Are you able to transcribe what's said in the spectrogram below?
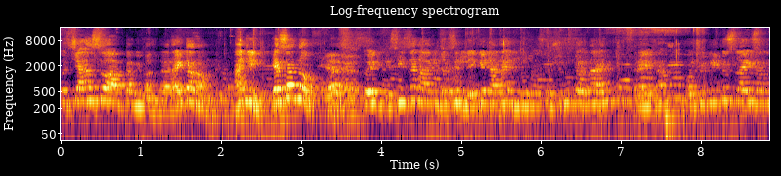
तो चांस तो आपका भी बनता है. राइट और रॉन्ग हाँ जी. यस और नो तो एक डिसीज़न आज इधर से लेके जाना है इन दोनों को शुरू करना है राइट ना और फिर स्लाइड हमने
